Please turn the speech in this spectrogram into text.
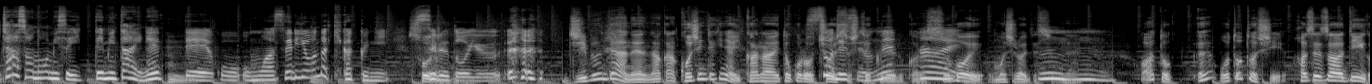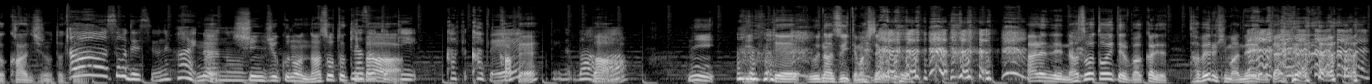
じゃあそのお店行ってみたいねってこう思わせるような企画にするという。自分ではねなかなか個人的には行かないところをチョイスしてくれるからす,、ね。はいごい面白いですよね。うんうん。あとえ一昨年？長谷沢 D が幹事の時はああそうですよね。はい、ね新宿の謎解き謎バー。解きカフェ？カフェ？カフェ？バー？バー？に行ってうなずいてましたけど。あれね謎を解いてるばっかりで食べる暇ねえみたいな。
